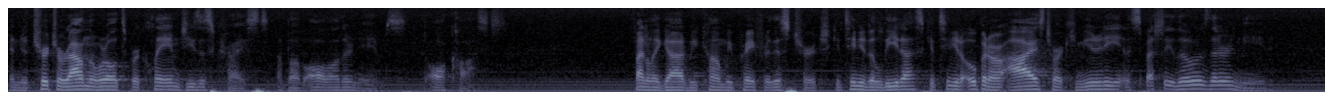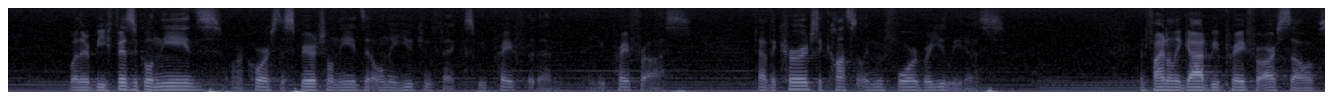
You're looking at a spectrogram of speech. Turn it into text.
and your church around the world to proclaim Jesus Christ above all other names at all costs. Finally, God, we come, we pray for this church. Continue to lead us, continue to open our eyes to our community, and especially those that are in need, whether it be physical needs or, of course, the spiritual needs that only you can fix. We pray for them and we pray for us to have the courage to constantly move forward where you lead us. And finally, God, we pray for ourselves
